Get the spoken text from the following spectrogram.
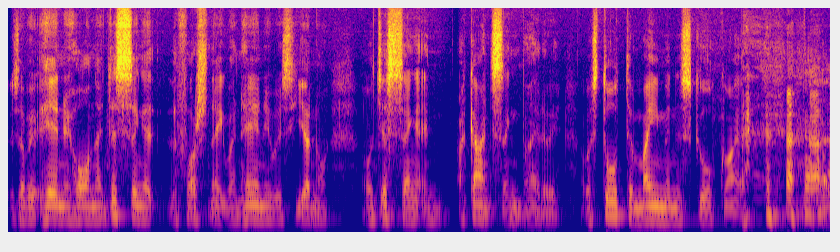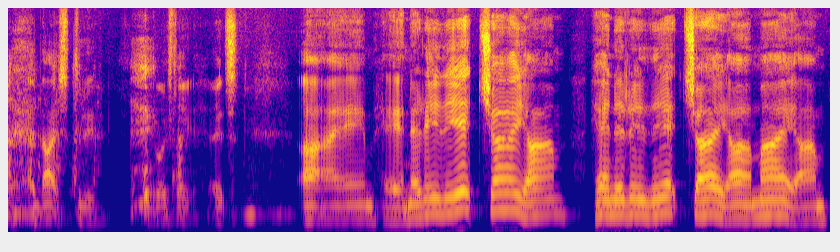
was about Henry Hall, and I just sing it the first night when Henry was here. No, I'll just sing it, and I can't sing by the way. I was told to mime in the school choir, and that's true. Goes like it's. I'm Henry the H, I am Henry the H, I am, I am.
